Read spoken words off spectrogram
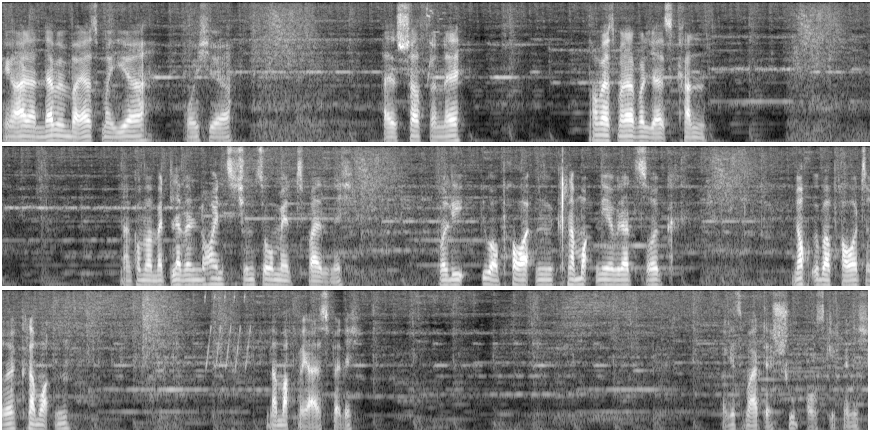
ja dann leveln wir erstmal hier wo ich hier alles schaffe ne? machen wir erstmal weil ich alles kann dann kommen wir mit level 90 und so mit weiß ich nicht weil die überpowerten klamotten hier wieder zurück noch überpowertere klamotten dann machen wir alles fertig Und jetzt mal der Schub ausgeht, wenn ich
